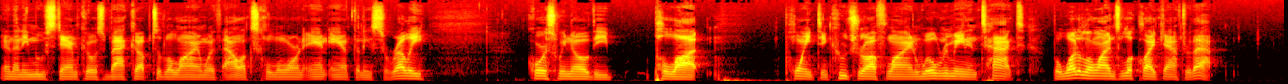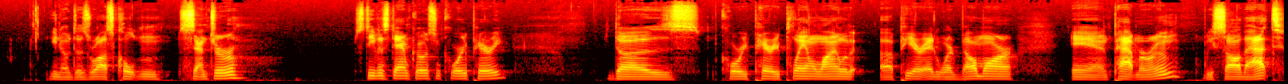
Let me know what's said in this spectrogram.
and then he moved Stamkos back up to the line with Alex Killorn and Anthony Cirelli. Of course, we know the Palat, Point, and Kucherov line will remain intact, but what do the lines look like after that? You know, does Ross Colton center Steven Stamkos and Corey Perry? Does Corey Perry play on line with uh, Pierre Edouard Bellemare and Pat Maroon? We saw that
